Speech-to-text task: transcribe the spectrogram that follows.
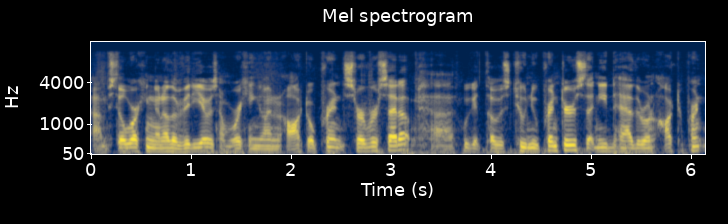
I'm still working on other videos. I'm working on an Octoprint server setup. We get those two new printers that need to have their own Octoprint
